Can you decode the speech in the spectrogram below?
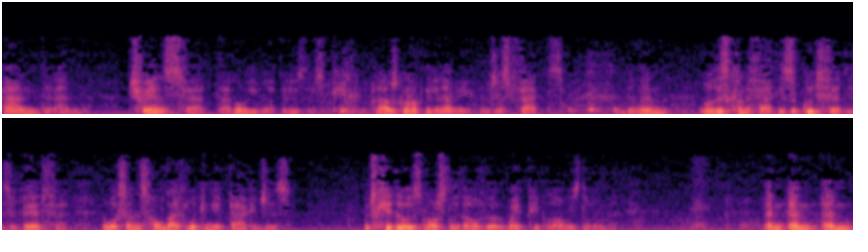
and and trans fat. I don't even know if it is this. When I was growing up, they didn't have any. It was just fats. And then, well, this kind of fat is a good fat, is a bad fat. It works on his whole life looking at packages, which kiddu is mostly the overweight people always doing that. And and and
